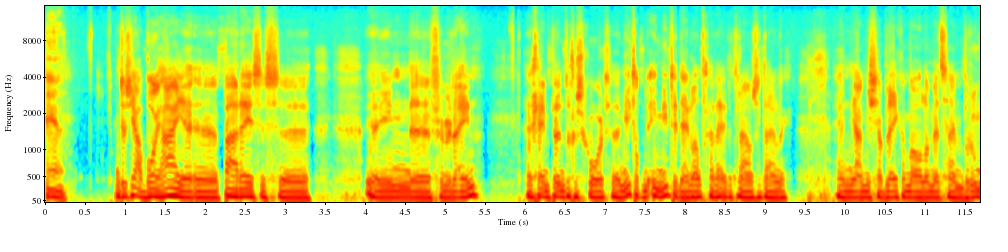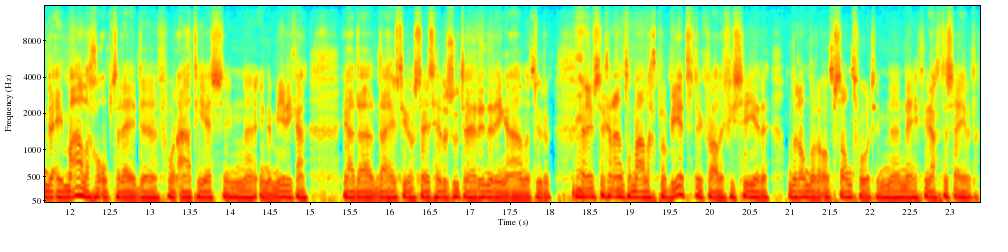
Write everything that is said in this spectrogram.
Ja. dus ja, Boy Haaien, eh, een paar races eh, in de Formule 1. En geen punten gescoord. Eh, niet, op, in, niet in Nederland gereden trouwens uiteindelijk. En ja, Michel Blekemolen met zijn beroemde eenmalige optreden voor ATS in, eh, in Amerika. Ja, daar, daar heeft hij nog steeds hele zoete herinneringen aan natuurlijk. Hij heeft zich een aantal malen geprobeerd te kwalificeren. Onder andere op Zandvoort in eh, 1978.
